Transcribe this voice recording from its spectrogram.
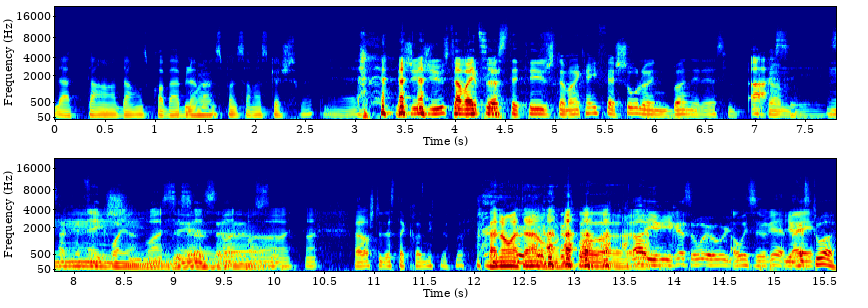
la tendance probablement. Ouais. C'est pas nécessairement ce que je souhaite, mais Mais J'ai eu Ça cette va être ça. cet été, justement. Quand il fait chaud, là, une bonne LS, ah, comme... c'est ça Mmh. incroyable. Ouais, c'est ça. ça- Ouais, ouais, ça- ouais, ouais. Alors, je te laisse ta chronique maintenant. Ben non, attends, on n'a pas. euh, Ah, il, reste... Oui, oui. Ah oui, c'est vrai. Il Ben, reste toi.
